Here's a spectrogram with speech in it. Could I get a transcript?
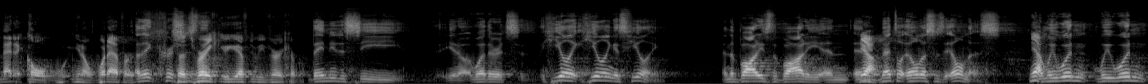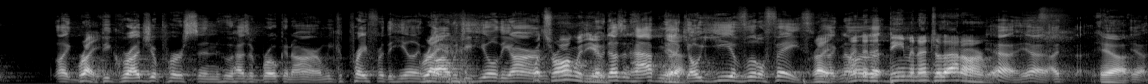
medical, you know, whatever. I think Christians. So it's very you have to be very careful. they need to see, you know, whether it's healing. Healing is healing, and the body's the body, and, and Yeah. mental illness is illness. Yeah. And we wouldn't we wouldn't like Right. begrudge a person who has a broken arm. We could pray for the healing. Right. God, would you heal the arm? What's wrong with you? If it doesn't happen, Yeah. like, oh, ye of little faith. Right. Like, no, when did that- a demon enter that arm? yeah, yeah. I, Yeah. Yeah.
